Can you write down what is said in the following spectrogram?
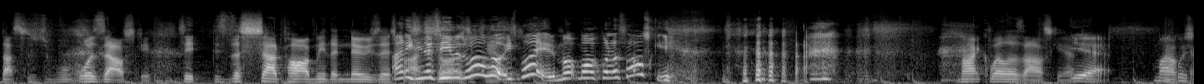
That's Wazowski. See, this is the sad part of me that knows this. And he's in the team as well. Look, he's playing. Mark, Mark Welosowski. Mike Welazowski. Okay. Yeah. Mike Okay.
